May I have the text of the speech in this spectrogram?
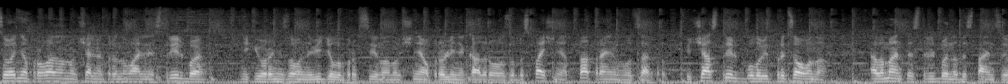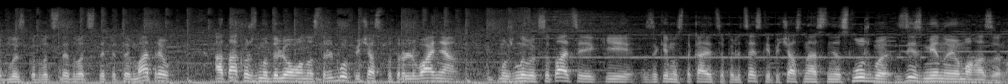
Сьогодні проведено навчально-тренувальні стрільби, які організовані відділом професійного навчання управління кадрового забезпечення та тренінгового центру. Під час стрільб було відпрацьовано елементи стрільби на дистанцію близько 20-25 метрів, а також змодельовано стрільбу під час патрулювання можливих ситуацій, які, з якими стикаються поліцейські під час несення служби зі зміною магазину.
